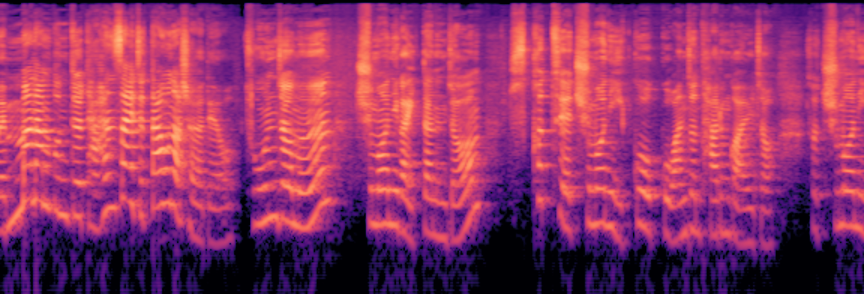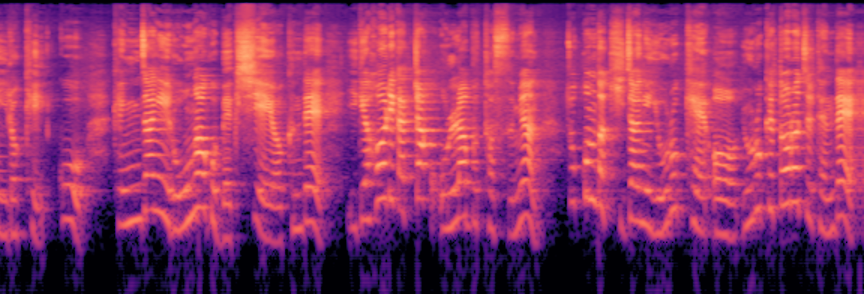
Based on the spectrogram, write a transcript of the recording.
웬만한 분들 다 한 사이즈 다운하셔야 돼요. 좋은 점은 주머니가 있다는 점. 스커트에 주머니 있고 없고 완전 다른 거 알죠? 그래서 주머니 이렇게 있고 굉장히 롱하고 맥시예요. 근데 이게 허리가 쫙 올라붙었으면 조금 더 기장이 요렇게 어 요렇게 떨어질 텐데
